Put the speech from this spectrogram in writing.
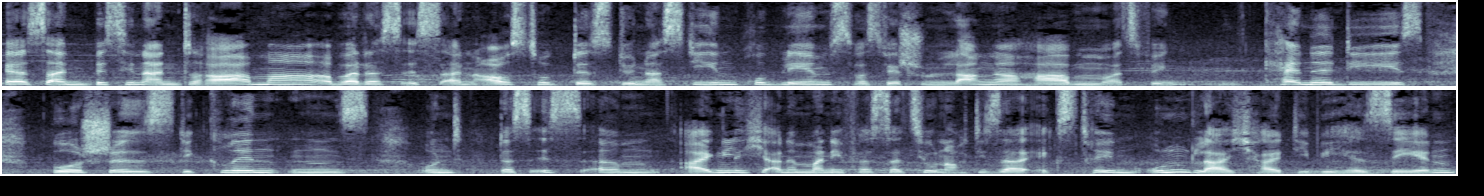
Er ist ein bisschen ein Drama, aber das ist ein Ausdruck des Dynastienproblems, was wir schon lange haben, als wir Kennedys, Bushes, die Clintons. Und das ist ähm, eigentlich eine Manifestation auch dieser extremen Ungleichheit, die wir hier sehen.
